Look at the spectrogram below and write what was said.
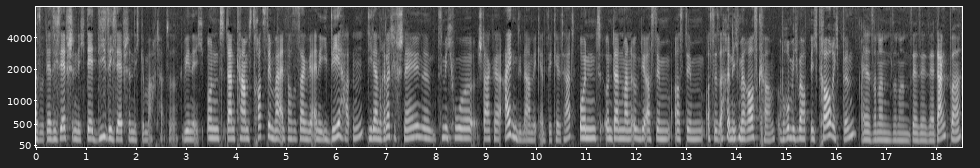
also der sich selbstständig, der die sich selbstständig gemacht hatte, wenig. Und dann kam es trotzdem, weil einfach sozusagen wir eine Idee hatten, die dann relativ schnell eine ziemlich hohe, starke Eigendynamik entwickelt hat und, und dann man irgendwie aus dem, aus dem, aus der Sache nicht mehr rauskam. Worum ich überhaupt nicht traurig bin, äh, sondern, sondern sehr, sehr, sehr dankbar,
